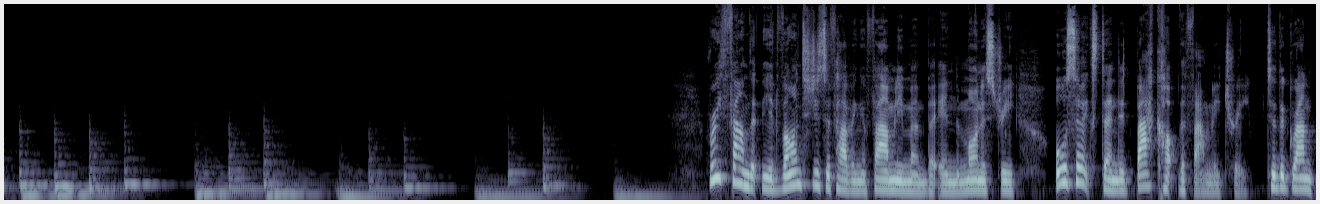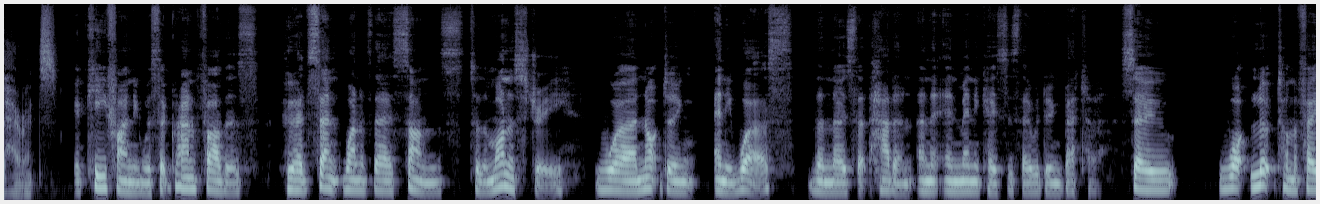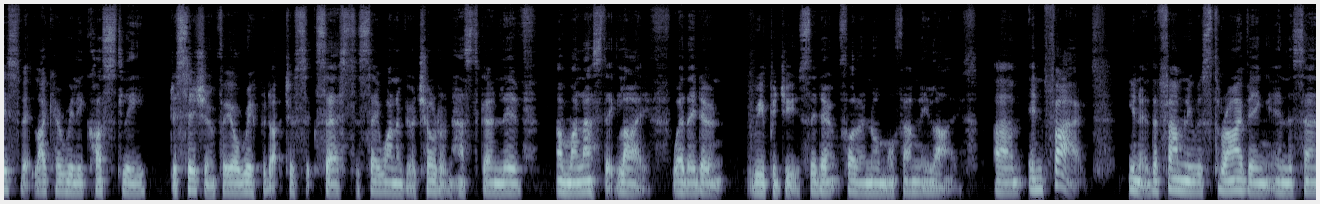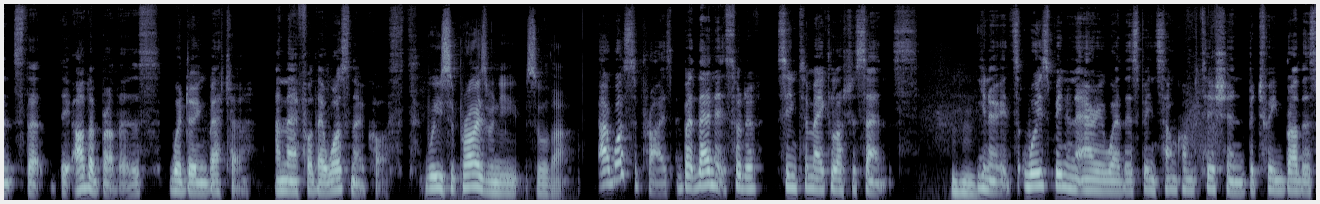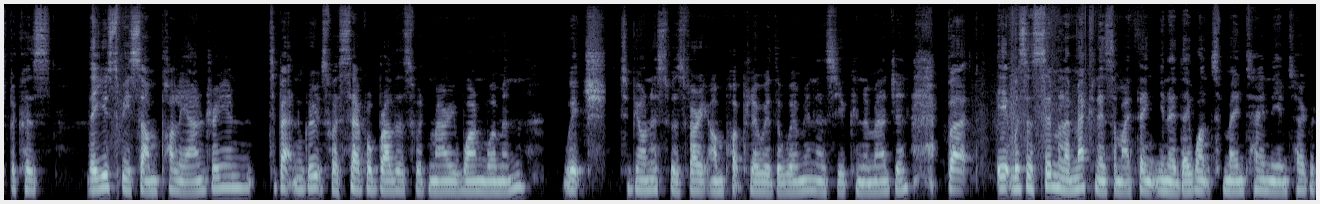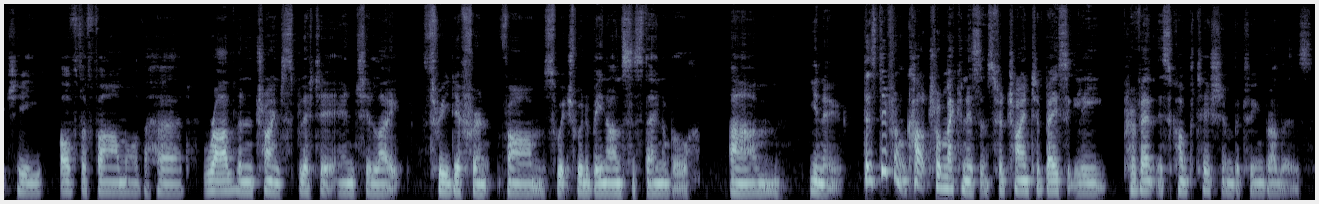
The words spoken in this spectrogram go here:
Ruth found that the advantages of having a family member in the monastery also extended back up the family tree to the grandparents. A key finding was that grandfathers who had sent one of their sons to the monastery were not doing any worse than those that hadn't. And in many cases, they were doing better. So, what looked on the face of it like a really costly decision for your reproductive success to say one of your children has to go and live a monastic life where they don't reproduce, they don't follow normal family life. Um, in fact, you know, the family was thriving in the sense that the other brothers were doing better and therefore there was no cost. Were you surprised when you saw that? I was surprised, but then it sort of seemed to make a lot of sense. Mm-hmm. You know, it's always been an area where there's been some competition between brothers because there used to be some polyandry in Tibetan groups where several brothers would marry one woman which, to be honest, was very unpopular with the women, as you can imagine. But it was a similar mechanism, I think. You know, they want to maintain the integrity of the farm or the herd rather than trying to split it into like three different farms, which would have been unsustainable. Um, you know, there's different cultural mechanisms for trying to basically prevent this competition between brothers.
